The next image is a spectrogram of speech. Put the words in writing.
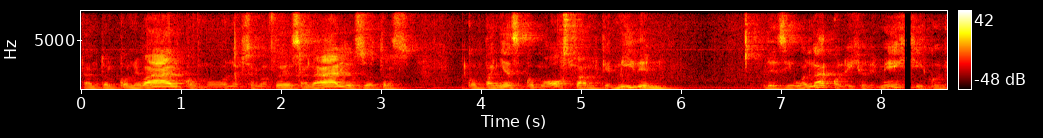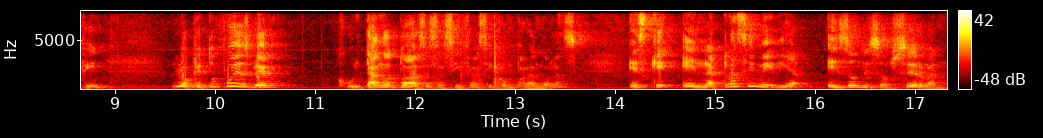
tanto el Coneval como el Observatorio de Salarios y otras compañías como Oxfam que miden desigualdad, Colegio de México, en fin, lo que tú puedes ver juntando todas esas cifras y comparándolas es que en la clase media es donde se observan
